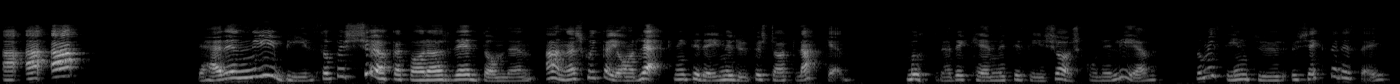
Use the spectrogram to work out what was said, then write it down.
Ah, ah, ah! Det här är en ny bil, så försök att vara rädd om den. Annars skickar jag en räkning till dig när du förstört lacken. Muttrade Kenneth till sin körskoleelev, som i sin tur ursäktade sig.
